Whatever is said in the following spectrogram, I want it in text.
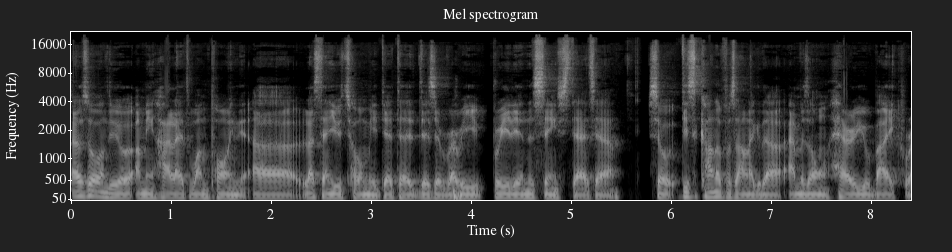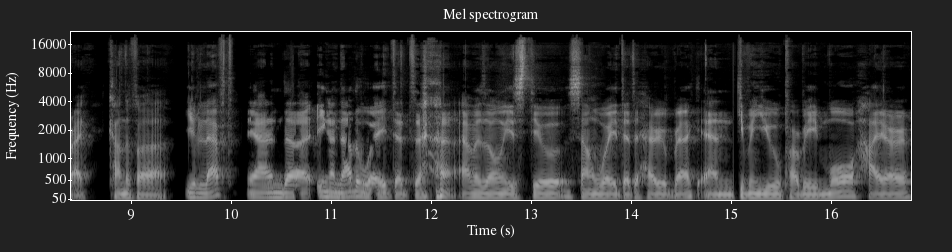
I also want to, I mean, highlight one point. Uh, last time you told me that uh, there's a very brilliant thing that uh, so this kind of sound like the Amazon hire you back, right? Kind of uh, you left, and uh, in another way that uh, Amazon is still some way that hire you back and giving you probably more higher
